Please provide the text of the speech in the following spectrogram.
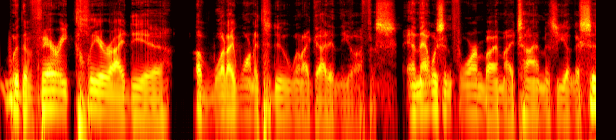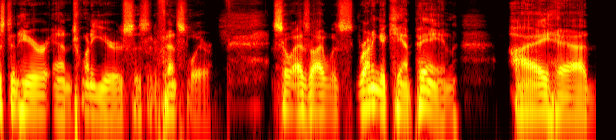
with a very clear idea of what I wanted to do when I got in the office. And that was informed by my time as a young assistant here and 20 years as a defense lawyer. So as I was running a campaign, I had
